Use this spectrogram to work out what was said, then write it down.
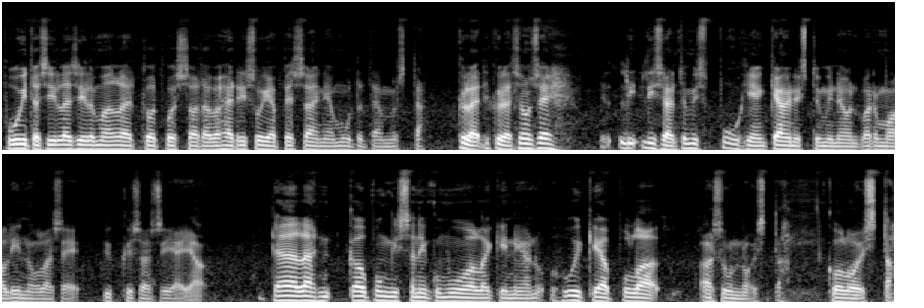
puita sillä silmällä, että tuot voisi saada vähän risuja pesään ja muuta tämmöistä. Kyllä, kyllä se on se lisääntymispuuhien käynnistyminen on varmaan linnulla se ykkösasia ja täällä kaupungissa niin kuin muuallakin niin on huikea pula asunnoista, koloista.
